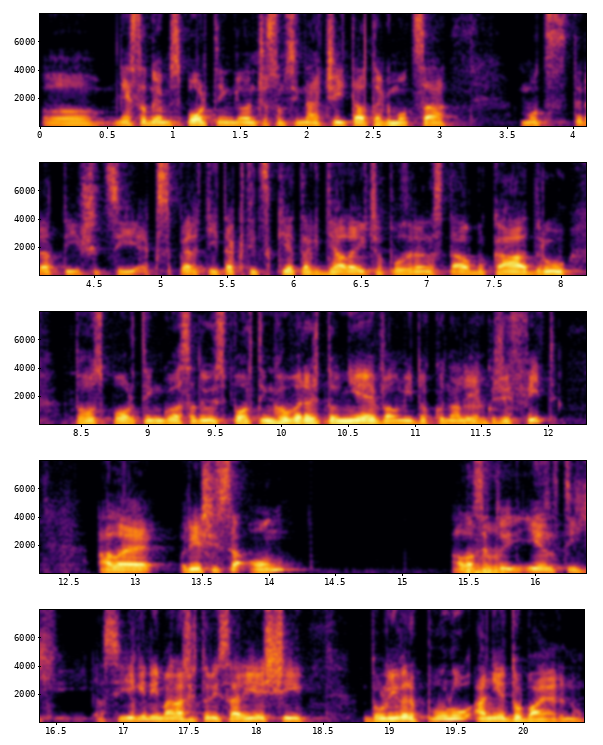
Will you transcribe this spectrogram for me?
Uh, nesledujem Sporting, len čo som si načítal, tak moc sa moc teda tí všetci experti taktickí a tak ďalej, čo pozrie na stavbu kádru toho Sportingu a sledujú Sporting, hovoria, že to nie je veľmi dokonalý mm. akože fit. Ale rieši sa on, ale mm-hmm. to je jeden z tých asi jediný manažer, ktorý sa rieši do Liverpoolu a nie do Bayernu.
